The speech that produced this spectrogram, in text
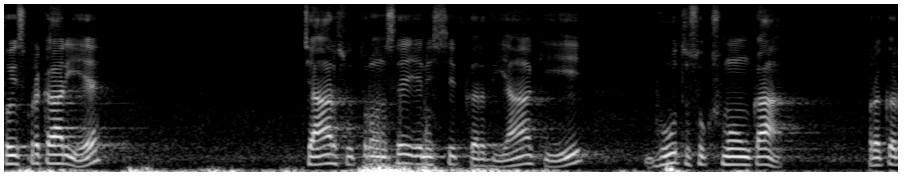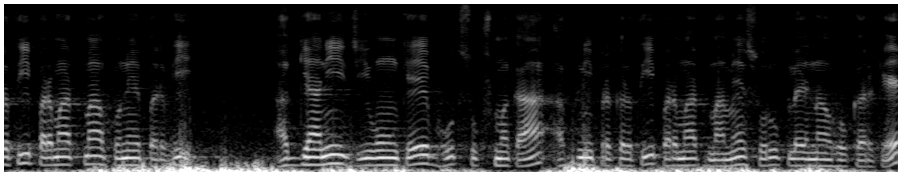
तो इस प्रकार ये चार सूत्रों से ये निश्चित कर दिया कि भूत सूक्ष्मों का प्रकृति परमात्मा होने पर भी अज्ञानी जीवों के भूत सूक्ष्म का अपनी प्रकृति परमात्मा में स्वरूप लय न होकर के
